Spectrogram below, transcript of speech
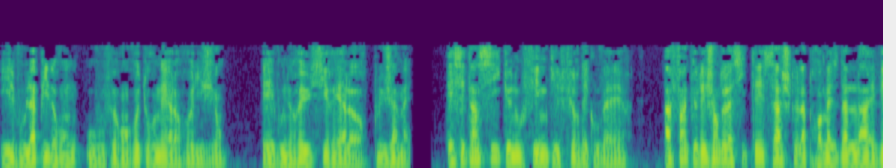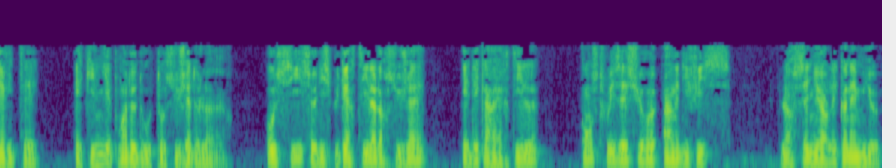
ils vous lapideront ou vous feront retourner à leur religion, et vous ne réussirez alors plus jamais. Et c'est ainsi que nous fîmes qu'ils furent découverts, afin que les gens de la cité sachent que la promesse d'Allah est vérité, et qu'il n'y ait point de doute au sujet de l'heure. Aussi se disputèrent-ils à leur sujet, et déclarèrent-ils, Construisez sur eux un édifice, leur Seigneur les connaît mieux.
